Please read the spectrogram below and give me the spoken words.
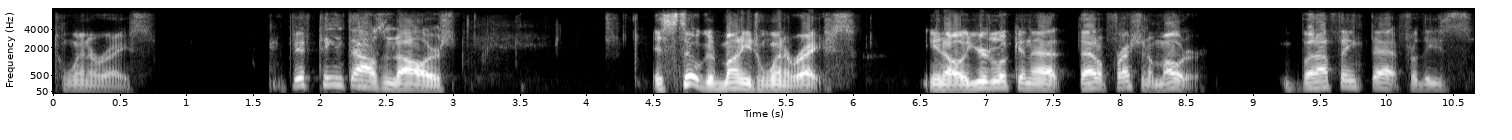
to win a race fifteen thousand dollars is still good money to win a race. You know, you're looking at that'll freshen a motor. But I think that for these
